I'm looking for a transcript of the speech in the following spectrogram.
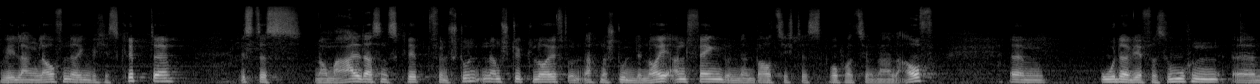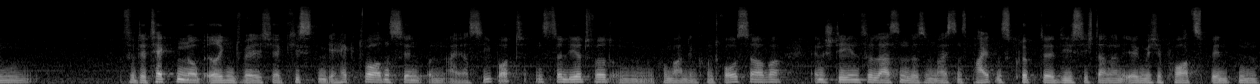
wie lange laufen da irgendwelche Skripte. Ist das normal, dass ein Skript fünf Stunden am Stück läuft und nach einer Stunde neu anfängt und dann baut sich das proportional auf? Ähm, oder wir versuchen ähm, zu detekten, ob irgendwelche Kisten gehackt worden sind und ein IRC-Bot installiert wird, um einen Command-and-Control-Server entstehen zu lassen. Das sind meistens Python-Skripte, die sich dann an irgendwelche Ports binden,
